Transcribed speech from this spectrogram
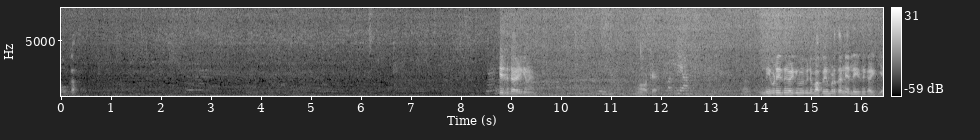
നോക്കാം. കഴിക്കണേ ഓക്കെ. നീ ഇവിടെ ഇരുന്ന് കഴിക്കുമ്പോൾ പിന്നെ പപ്പയും ഇവിടെ തന്നെയല്ലേ ഇരുന്ന് കഴിക്കുക.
